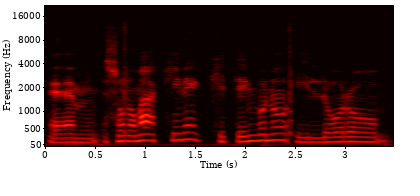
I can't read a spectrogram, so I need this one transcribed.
ehm, sono macchine che tengono il loro,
